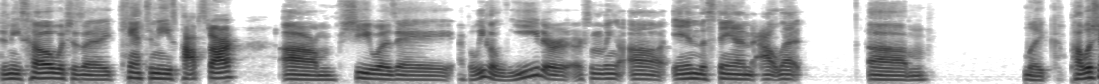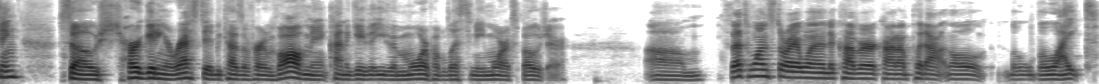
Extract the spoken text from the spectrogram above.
Denise Ho, which is a Cantonese pop star, um, she was a, I believe, a lead or, or something uh, in the Stand outlet, um, like publishing. So her getting arrested because of her involvement kind of gave it even more publicity, more exposure. Um, so that's one story I wanted to cover, kind of put out in the, the, the light.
